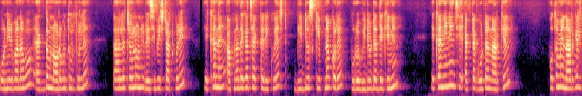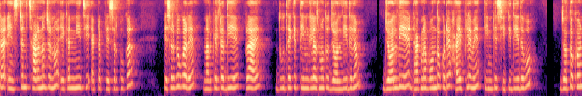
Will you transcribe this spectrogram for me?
পনির বানাবো একদম নরম তুলতুলে। তাহলে চলুন রেসিপি স্টার্ট করি। এখানে আপনাদের কাছে একটা রিকোয়েস্ট ভিডিও স্কিপ না করে পুরো ভিডিওটা দেখে নিন। এখানে নিয়েছি একটা গোটা নারকেল। প্রথমে নারকেলটা ইনস্ট্যান্ট ছাড়ানোর জন্য এখানে নিয়েছি একটা প্রেসার কুকার প্রেসার কুকারে নারকেলটা দিয়ে প্রায় দু থেকে তিন গ্লাস মতো জল দিয়ে দিলাম। জল দিয়ে ঢাকনা বন্ধ করে হাই ফ্লেমে তিনটে সিটি দিয়ে দেবো। যতক্ষণ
